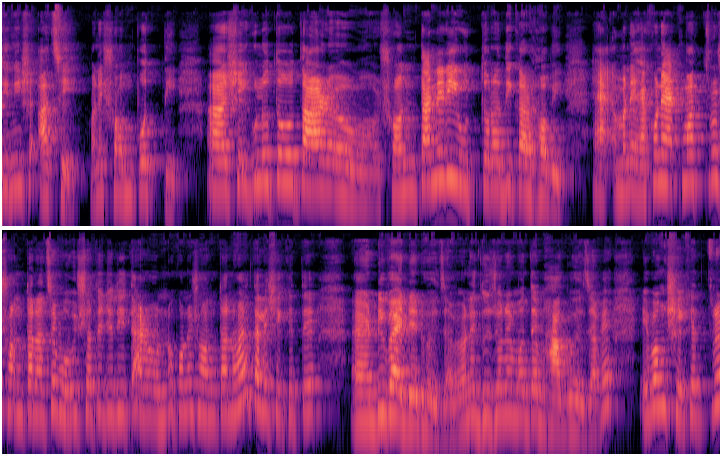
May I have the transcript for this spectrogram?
জিনিস আছে মানে সম্পত্তি সেগুলো তো তার সন্তানেরই উত্তরাধিকার হবে। মানে এখন একমাত্র সন্তান আছে, ভবিষ্যতে যদি তার অন্য কোনো সন্তান হয়, তাহলে সেক্ষেত্রে ডিভাইডেড হয়ে যাবে মানে দুজনের মধ্যে ভাগ হয়ে যাবে। এবং সেক্ষেত্রে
